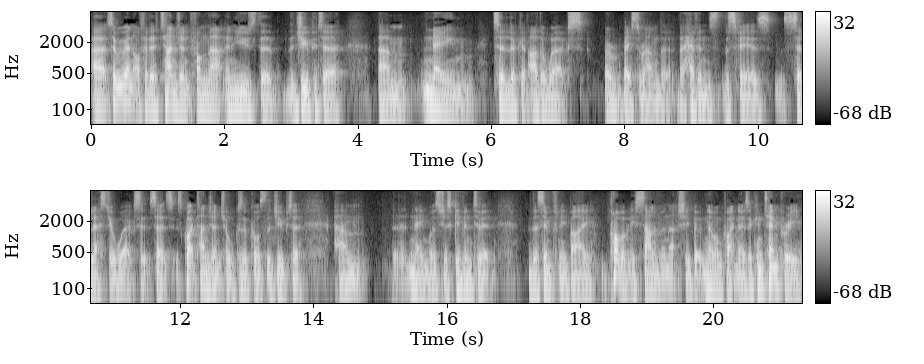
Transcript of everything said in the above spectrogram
Uh, so we went off at a tangent from that and used the, the Jupiter um, name to look at other works uh, based around the, the heavens, the spheres, celestial works. It, so it's, it's, quite tangential because, of course, the Jupiter um, uh, name was just given to it the symphony by probably Salomon, actually, but no one quite knows. A contemporary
